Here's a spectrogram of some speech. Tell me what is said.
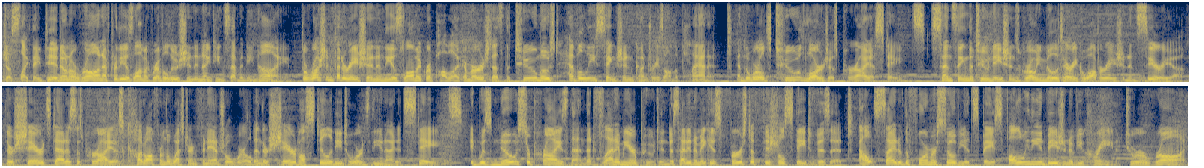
just like they did on Iran after the Islamic Revolution in 1979, the Russian Federation and the Islamic Republic emerged as the two most heavily sanctioned countries on the planet, and the world's two largest pariah states. Sensing the two nations' growing military cooperation in Syria, their shared status as pariahs cut off from the Western financial world and their shared hostility towards the United States, it was no surprise then that Vladimir Putin decided to make his first official state visit outside of the former Soviet space following the invasion of Ukraine to Iran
